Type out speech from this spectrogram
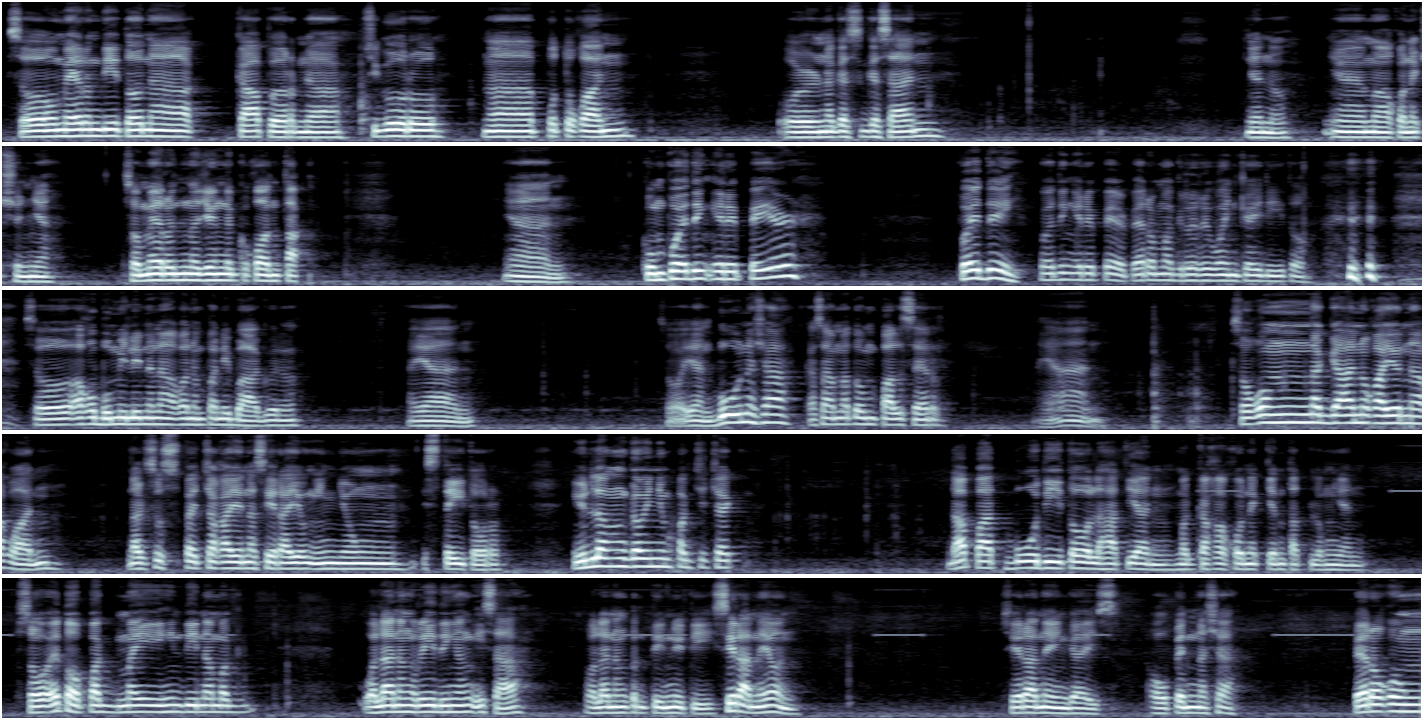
So, meron dito na copper na siguro na putukan or nagasgasan. Yan no, yung mga connection niya. So, meron na diyang nagko-contact. Yan. Kung pwedeng i-repair, Pwede, pwedeng i-repair pero magre-rewind kayo dito. so ako bumili na lang ako ng panibago no. Ayan. So ayan, buo na siya kasama tong pulser. Ayan. So kung nag-ano kayo na kwan, nagsuspetsa kayo na sira yung inyong stator, yun lang ang gawin yung pag-check. Dapat buo dito lahat yan, magkaka-connect yan tatlong yan. So ito, pag may hindi na mag wala nang reading ang isa, wala nang continuity, sira na yon. Sira na yun guys. Open na siya. Pero kung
